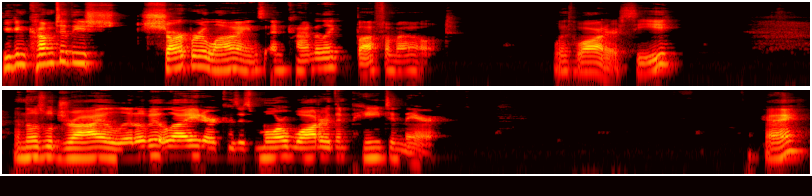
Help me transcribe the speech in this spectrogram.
you can come to these sh sharper lines and kind of like buff them out with water. See? And those will dry a little bit lighter because it's more water than paint in there. Okay?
